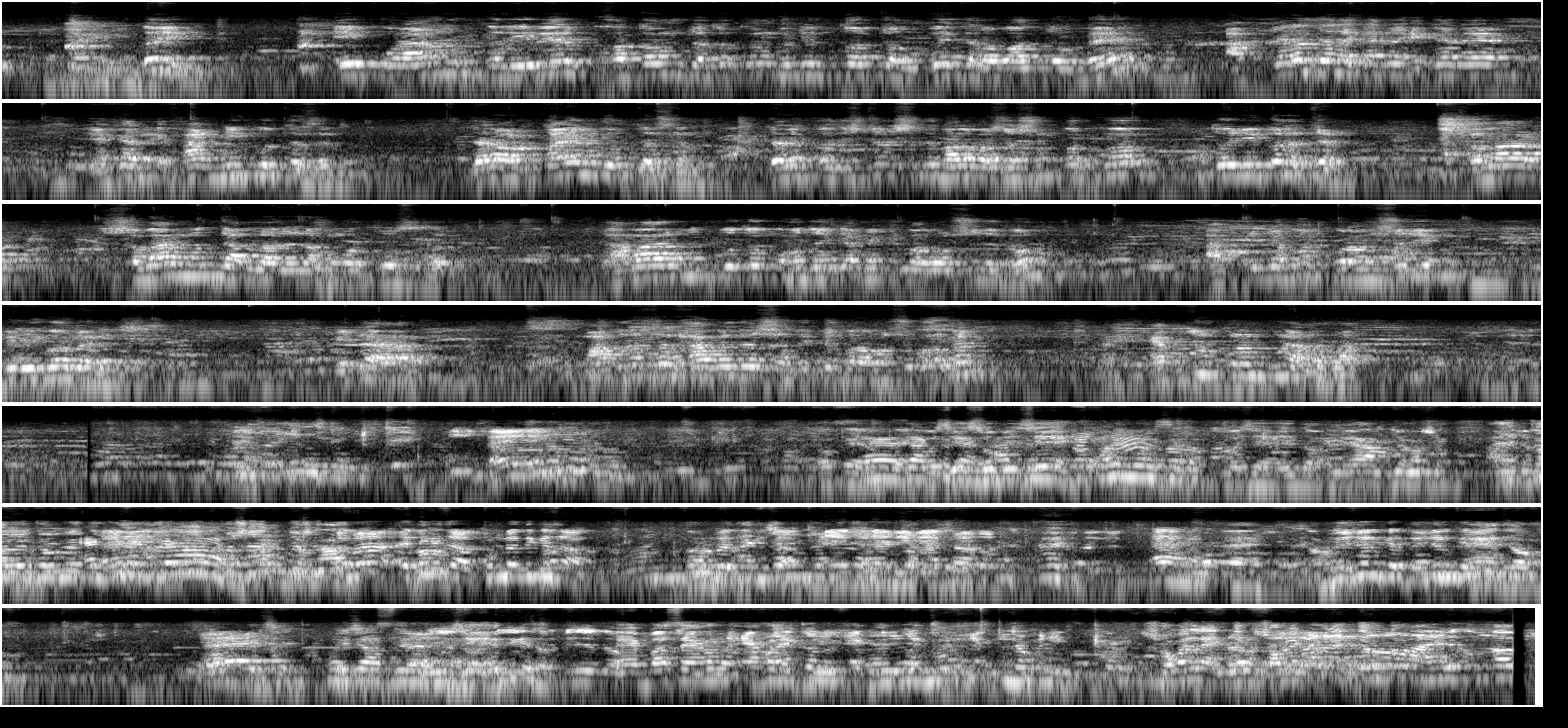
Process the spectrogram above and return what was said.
এই কোরআনুল করিমের খতম যতক্ষণ পর্যন্ত চলবে তেলাবাদ চলবে, আপনারা যারা এখানে এখানে এখানে ফান্ডিং করতেছেন, যারা অর্থায়ন করতেছেন, যারা প্রতিষ্ঠানের সাথে ভালোবাসার সম্পর্ক তৈরি করেছেন, সবার সবার মধ্যে আল্লাহ রহমত পৌঁছে আমার উদ্বোধক মহোদয়কে আমি একটু পরামর্শ দেবো। আপনি যখন কোরআন শরীফ বিলি করবেন, এটা মাদ্রাসার হাফেজের সাথে একটু পরামর্শ করবেন। একটু কোরআন কোন আলাদা? হ্যাঁ। একজন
